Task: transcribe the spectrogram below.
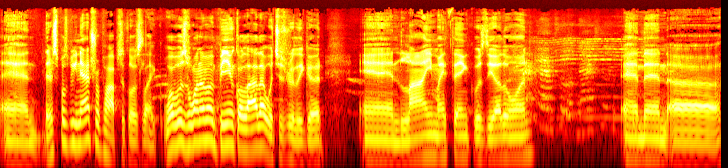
And they're supposed to be natural popsicles. Like, what was one of them? Pina colada, which is really good. And lime, I think, was the other one. And then uh,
